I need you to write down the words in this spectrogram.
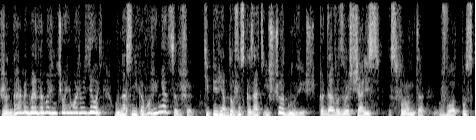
Жандармы говорят, да мы же ничего не можем сделать, у нас никого же нет совершенно. Теперь я должен сказать еще одну вещь. Когда возвращались с фронта в отпуск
